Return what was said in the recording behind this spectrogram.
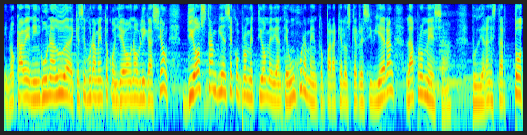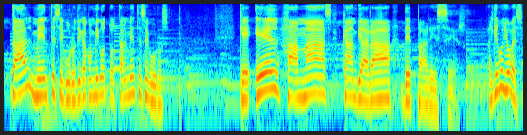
Y no cabe ninguna duda de que ese juramento conlleva una obligación. Dios también se comprometió mediante un juramento para que los que recibieran la promesa pudieran estar totalmente seguros. Diga conmigo, totalmente seguros que Él jamás cambiará de parecer. ¿Alguien oyó eso?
